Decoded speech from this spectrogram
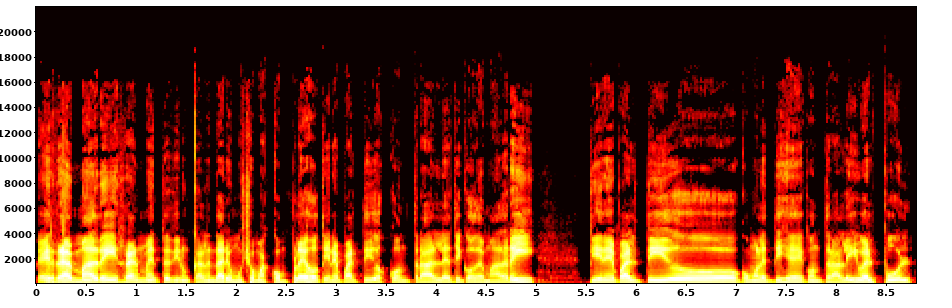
el Real Madrid realmente tiene un calendario mucho más complejo. Tiene partidos contra Atlético de Madrid. Tiene partidos, como les dije, contra Liverpool.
